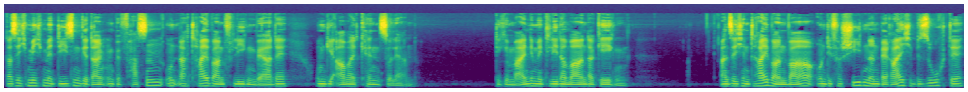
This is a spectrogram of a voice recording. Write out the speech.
dass ich mich mit diesem Gedanken befassen und nach Taiwan fliegen werde, um die Arbeit kennenzulernen. Die Gemeindemitglieder waren dagegen, als ich in Taiwan war und die verschiedenen Bereiche besuchte,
